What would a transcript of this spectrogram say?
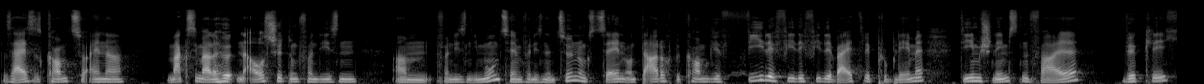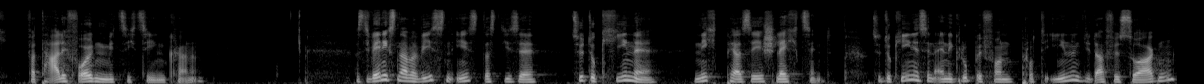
Das heißt, es kommt zu einer maximal erhöhten Ausschüttung von diesen, ähm, von diesen Immunzellen, von diesen Entzündungszellen und dadurch bekommen wir viele, viele, viele weitere Probleme, die im schlimmsten Fall wirklich fatale Folgen mit sich ziehen können. Was die wenigsten aber wissen, ist, dass diese Zytokine nicht per se schlecht sind. Zytokine sind eine Gruppe von Proteinen, die dafür sorgen,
